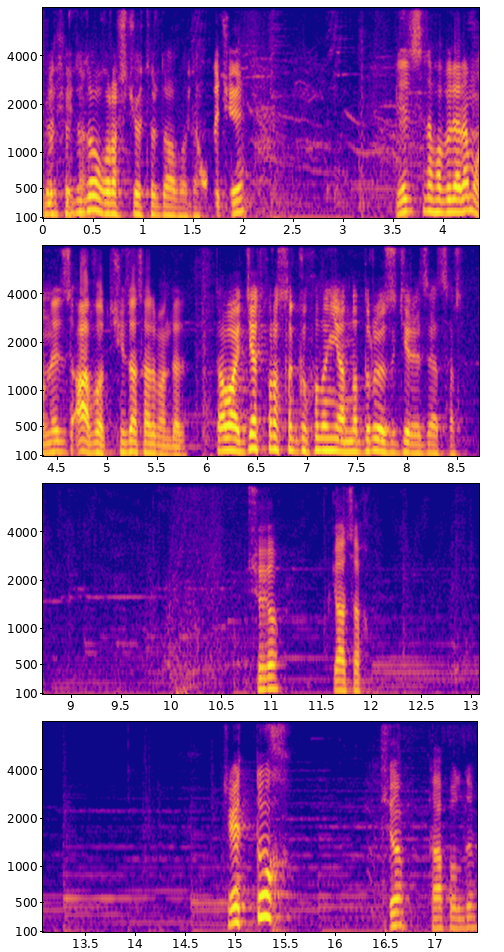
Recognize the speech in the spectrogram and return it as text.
Götürdü də uğraş götürdü havada. Peki. Necəsə tapa bilərəm onu. Necəsə. A, vot, ikinci açarı məndədir. Davay get prosta qıfılın yanına dur özü girəcək açar. Şu. Gəl açaq. Getdik. Şu, tapıldı.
